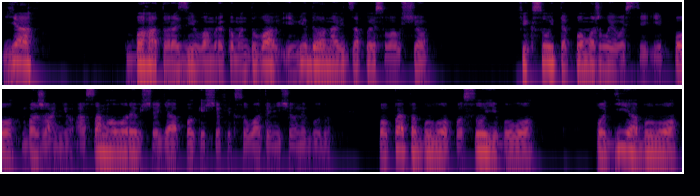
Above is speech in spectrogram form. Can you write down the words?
Я багато разів вам рекомендував і відео навіть записував, що фіксуйте по можливості і по бажанню. А сам говорив, що я поки що фіксувати нічого не буду. По Пепе було, по Суї було, по Діа було.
